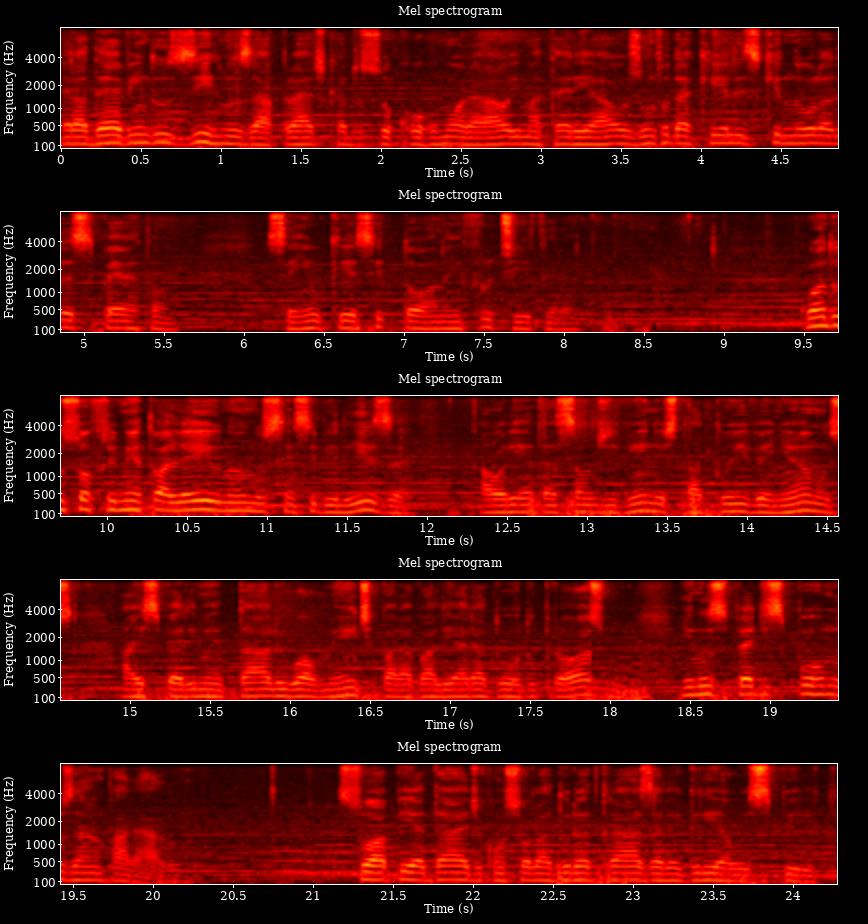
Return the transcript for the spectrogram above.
Ela deve induzir-nos à prática do socorro moral e material junto daqueles que nula despertam sem o que se torna infrutífera. Quando o sofrimento alheio não nos sensibiliza, a orientação divina estatue e venhamos a experimentá-lo igualmente para avaliar a dor do próximo e nos predispormos a ampará-lo. Só a piedade consoladora traz alegria ao espírito,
